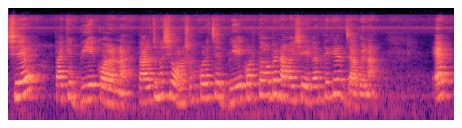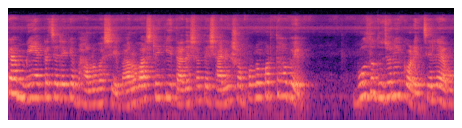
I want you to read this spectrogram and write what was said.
সে তাকে বিয়ে করে না। তার জন্য সে অনশন করেছে। বিয়ে করতে হবে, না হয় সে এখান থেকে যাবে না। একটা মেয়ে একটা ছেলেকে ভালোবাসে, ভালোবাসলে কি তাদের সাথে শারীরিক সম্পর্ক করতে হবে? ভুল তো দুজনেই করে, ছেলে এবং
